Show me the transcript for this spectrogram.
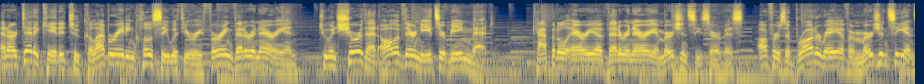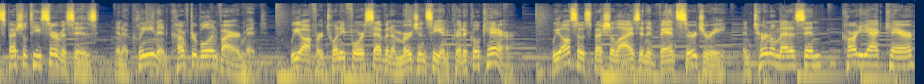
and are dedicated to collaborating closely with your referring veterinarian to ensure that all of their needs are being met. Capital Area Veterinary Emergency Service offers a broad array of emergency and specialty services in a clean and comfortable environment. We offer 24 7 emergency and critical care. We also specialize in advanced surgery, internal medicine, cardiac care,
